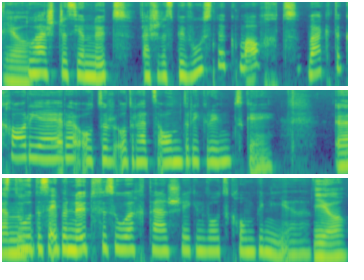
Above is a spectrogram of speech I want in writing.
Ja. Du hast das ja nicht, hast du das bewusst nicht gemacht, wegen der Karriere, oder, oder hat es andere Gründe gegeben? Dass ähm, du das eben nicht versucht hast, irgendwo zu kombinieren? Ja,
